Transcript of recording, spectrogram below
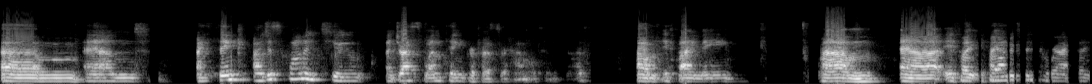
um, and I think I just wanted to address one thing Professor Hamilton said, um, if I may. Um, uh, if I if I understood correct, I,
